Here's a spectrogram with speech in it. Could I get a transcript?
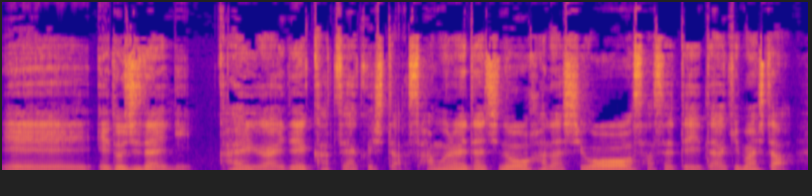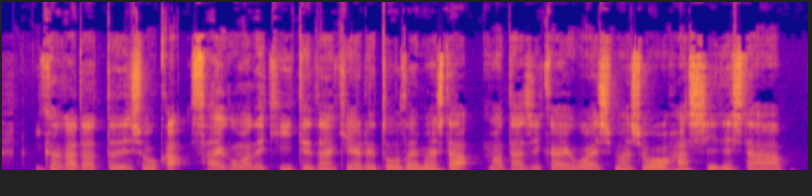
えー、江戸時代に海外で活躍した侍たちのお話をさせていただきました。いかがだったでしょうか？最後まで聞いていただきありがとうございました。また次回お会いしましょう。ハッシーでした。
